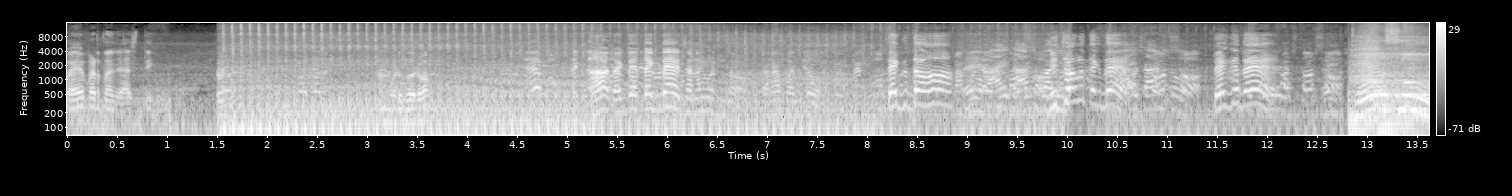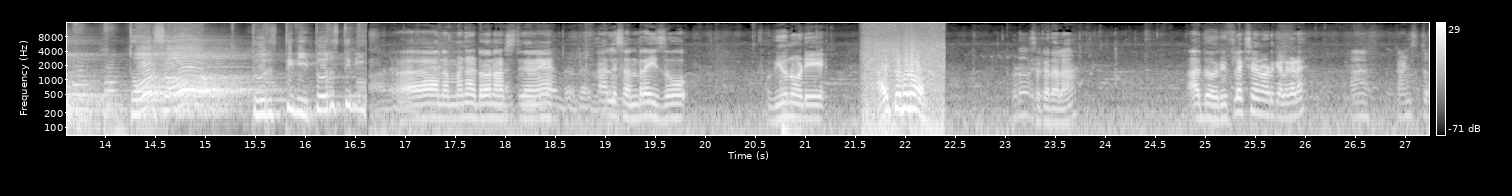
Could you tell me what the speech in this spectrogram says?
ಭಯ ಪಡ್ತಾನೆ ಜಾಸ್ತಿ. ನಮ್ಮ ಹುಡುಗರು. ಹಾ ತೆಗ್ದೆ ತೆಗ್ದೆ. ಚೆನ್ನಾಗಿ ಬಂತು ಚೆನ್ನಾಗಿ ಬಂತು. ತೆಗ್ದು. ನಿಜವಾಗ್ಲೂ ತೆಗ್ದೆ. ತೆಗ್ದೆ. ತೋರಿಸ್ತೀನಿ ತೋರಿಸ್ತೀನಿ. ನಮ್ಮಣ್ಣ ಡ್ರೋನ್ ಆಡಿಸ್ತಿದ್ದಾನೆ ಅಲ್ಲಿ ಸನ್ರೈಸು ವ್ಯೂ ನೋಡಿ. ಆಯ್ತು ಬಿಡು. ಸಕತ್ತಲ್ಲ ಅದು ರಿಫ್ಲೆಕ್ಷನ್ ನೋಡಿ ಕೆಳಗಡೆ. ಕಾಣಿಸ್ತು.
